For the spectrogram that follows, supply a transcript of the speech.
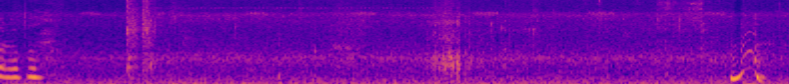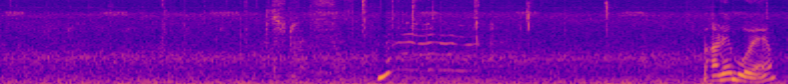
여러분. 음. 음. 말해 뭐예요?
